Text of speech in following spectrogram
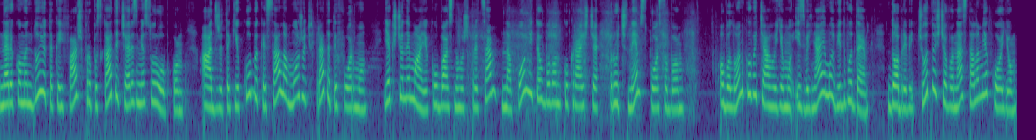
Не рекомендую такий фарш пропускати через м'ясорубку, адже такі кубики сала можуть втратити форму. Якщо немає ковбасного шприця, наповнюйте оболонку краще ручним способом. Оболонку витягуємо і звільняємо від води. Добре відчутно, що вона стала м'якою.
